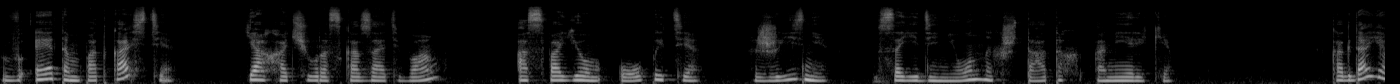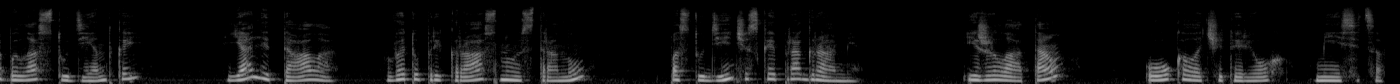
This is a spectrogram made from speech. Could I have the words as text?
В этом подкасте я хочу рассказать вам о своем опыте жизни в Соединенных Штатах Америки. Когда я была студенткой, я летала в эту прекрасную страну по студенческой программе и жила там около четырех месяцев.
